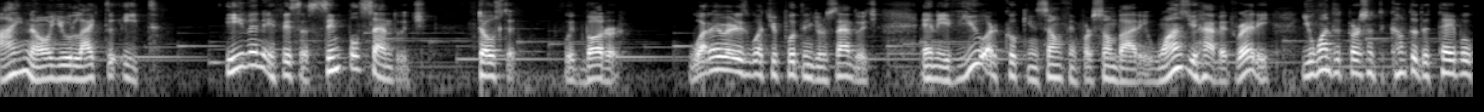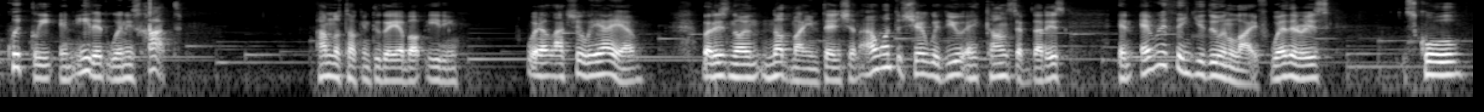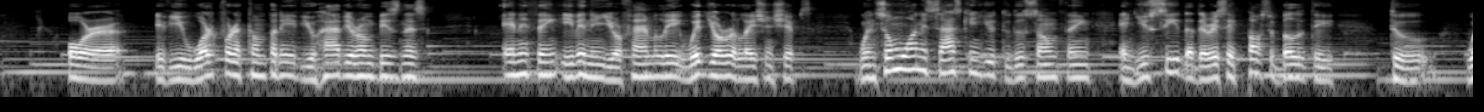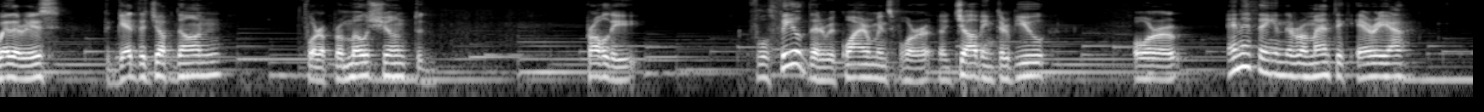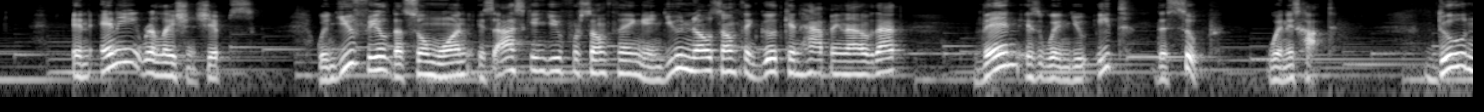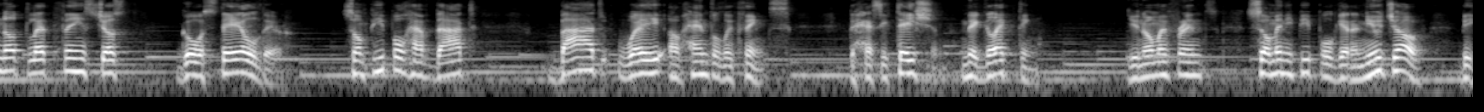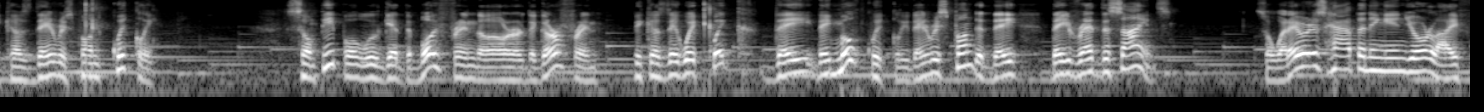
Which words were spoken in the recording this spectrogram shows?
I know you like to eat, even if it's a simple sandwich, toasted with butter, whatever is what you put in your sandwich. And if you are cooking something for somebody, once you have it ready, you want the person to come to the table quickly and eat it when it's hot. I'm not talking today about eating. Well, actually, I am, but it's not, not my intention. I want to share with you a concept that is in everything you do in life, whether it's school, or if you work for a company, if you have your own business, anything, even in your family, with your relationships, when someone is asking you to do something and you see that there is a possibility to, whether it's to get the job done, for a promotion, to probably fulfill the requirements for a job interview, or anything in the romantic area, in any relationships, when you feel that someone is asking you for something and you know something good can happen out of that, then is when you eat the soup when it's hot. Do not let things just go stale there. Some people have that bad way of handling things the hesitation, neglecting. You know, my friends, so many people get a new job because they respond quickly. Some people will get the boyfriend or the girlfriend because they were quick. They they move quickly. They responded. They they read the signs. So whatever is happening in your life,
